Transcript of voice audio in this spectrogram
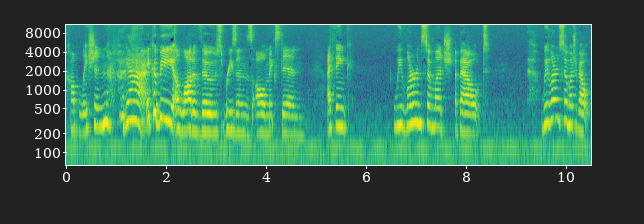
compilation. yeah, It could be a lot of those reasons all mixed in. I think we learn so much about we learn so much about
